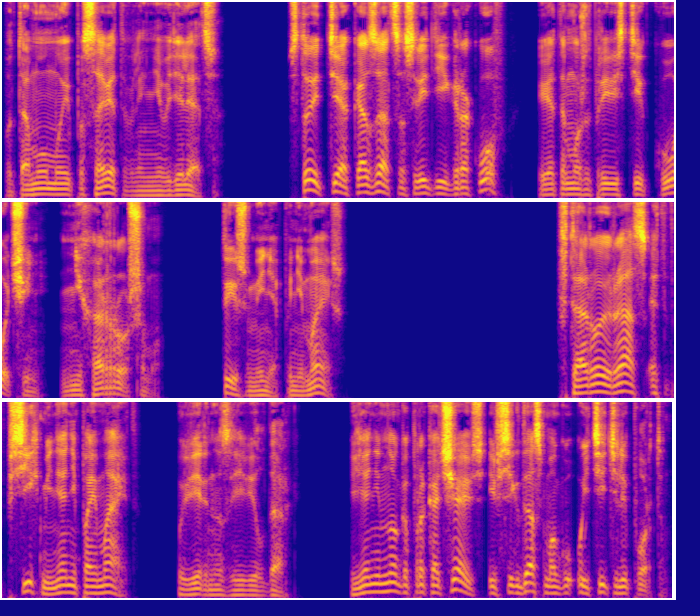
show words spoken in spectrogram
Потому мы и посоветовали не выделяться. Стоит тебе оказаться среди игроков, и это может привести к очень нехорошему. Ты же меня понимаешь? Второй раз этот псих меня не поймает, уверенно заявил Дарк. Я немного прокачаюсь и всегда смогу уйти телепортом.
